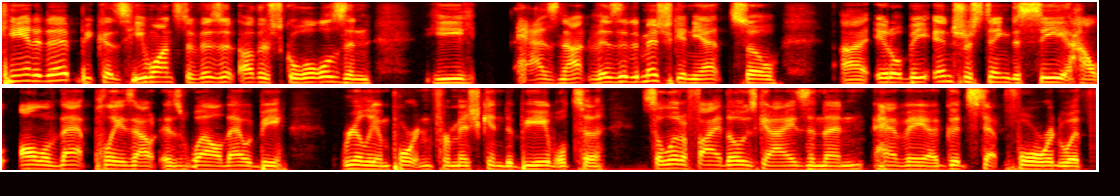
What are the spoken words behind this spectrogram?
candidate because he wants to visit other schools and he has not visited Michigan yet. So uh, it'll be interesting to see how all of that plays out as well. That would be really important for Michigan to be able to solidify those guys and then have a, a good step forward with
